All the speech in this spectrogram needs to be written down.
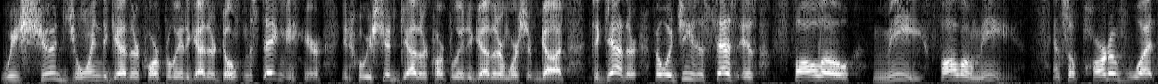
we should join together corporately together. Don't mistake me here. You know, we should gather corporately together and worship God together. But what Jesus says is, Follow me. Follow me. And so, part of what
